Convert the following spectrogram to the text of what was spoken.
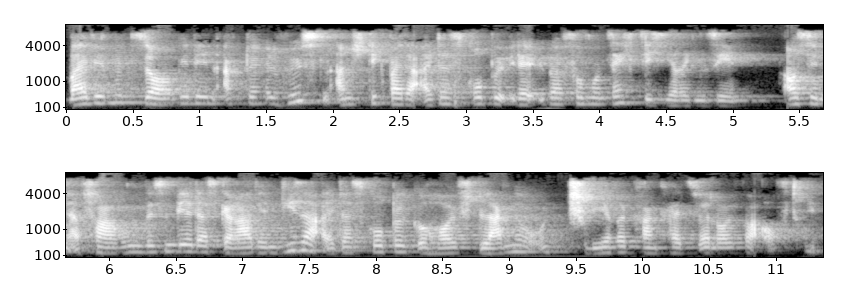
Weil wir mit Sorge den aktuell höchsten Anstieg bei der Altersgruppe der über 65-Jährigen sehen. Aus den Erfahrungen wissen wir, dass gerade in dieser Altersgruppe gehäuft lange und schwere Krankheitsverläufe auftreten.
